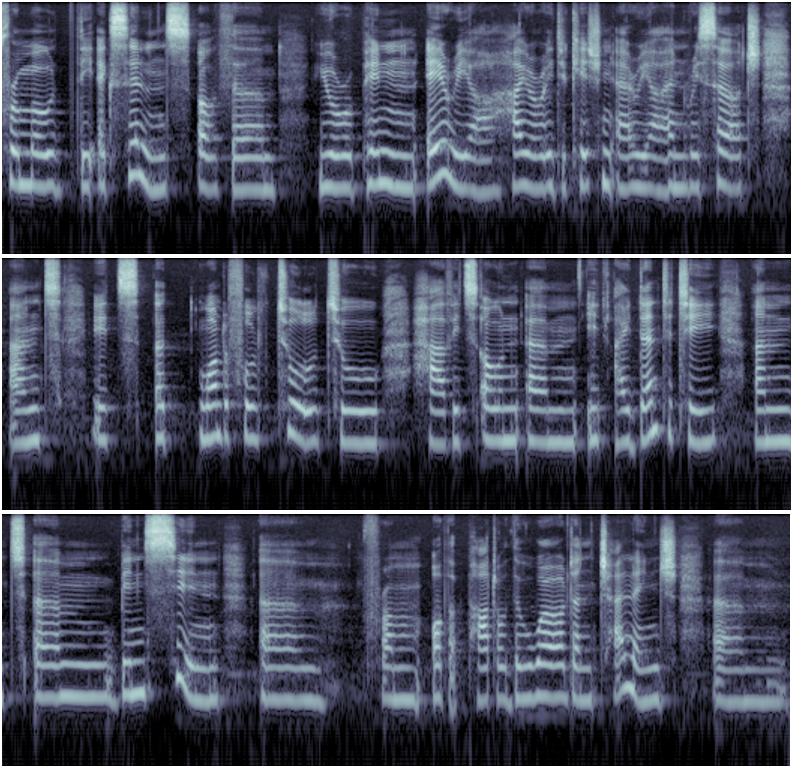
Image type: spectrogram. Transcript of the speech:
promote the excellence of the European area, higher education area and research and it's a wonderful tool to have its own um, identity and um, being seen um, from other part of the world and challenge um,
